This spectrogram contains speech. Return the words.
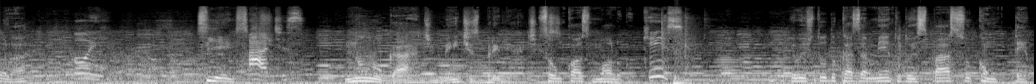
Olá. Oi. Ciências. Artes. Num lugar de mentes brilhantes. Sou um cosmólogo. Que isso? Eu estudo o casamento do espaço com o tempo.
